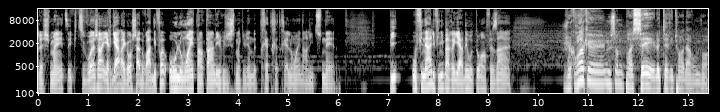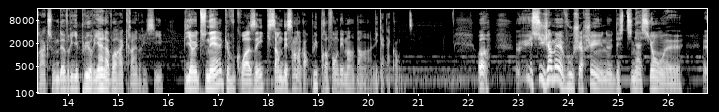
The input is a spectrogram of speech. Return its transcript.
le chemin, tu sais, puis tu vois, genre, il regarde à gauche, à droite. Des fois, au loin, t'entends des rugissements qui viennent de très, très, très loin dans les tunnels. Puis, au final, il finit par regarder autour en faisant... Je crois que nous sommes passés le territoire d'Arum Vorax. Vous ne devriez plus rien avoir à craindre ici. Puis il y a un tunnel que vous croisez qui semble descendre encore plus profondément dans les catacombes. tu sais. Oh, si jamais vous cherchez une destination, euh, euh,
